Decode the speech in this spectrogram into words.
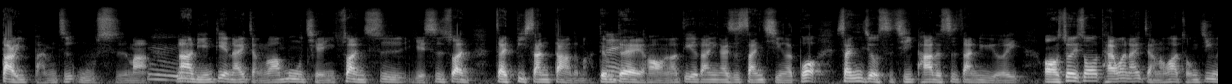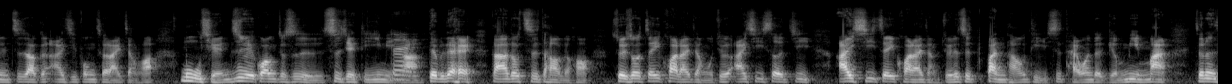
大于百分之五十嘛。嗯，那联电来讲的话，目前算是也是算在第三大的嘛，对不对？哈，那第二大应该是三星啊，不过三星只有十七趴的市占率而已。哦，所以说台湾来讲的话，从晶圆制造跟 IC 风车来讲的话，目前日月光就是世界第一名啊，对不对？大家都知道的哈。所以说这一块来讲，我觉得 IC 设计、IC 这一块来讲，绝对是半导体是台湾的一个命脉。真的，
